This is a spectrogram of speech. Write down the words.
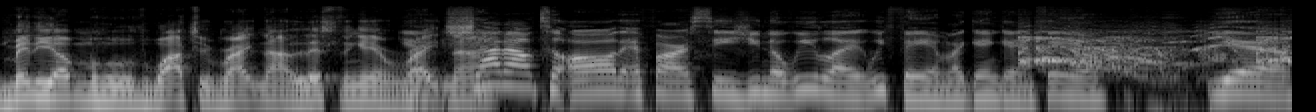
many of them who's watching right now, listening in yeah. right now. Shout out to all the FRCs. You know, we like we fam, like gang gang fam. Yeah.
